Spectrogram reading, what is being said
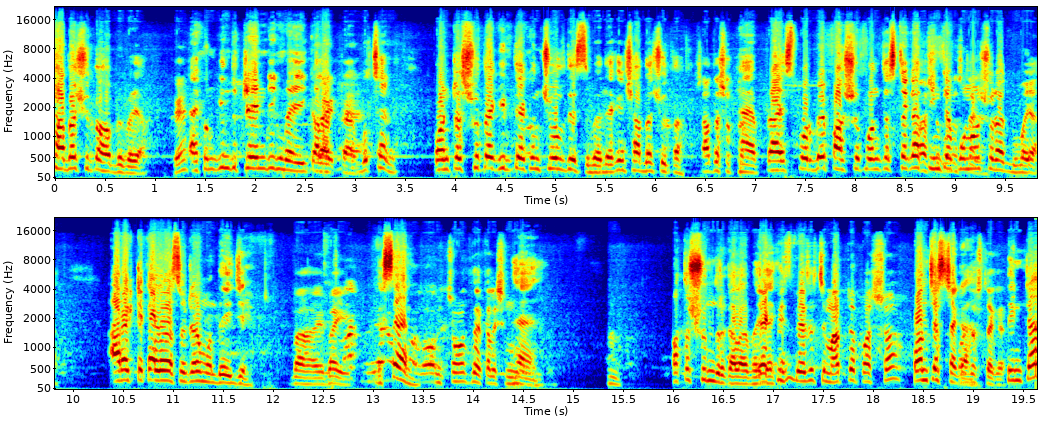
সাদা সুতা হবে ভাইয়া। এখন কিন্তু ট্রেন্ডিং ভাই এই কালারটা বুঝছেন? কন্ট্রাস্ট সুতা কিন্তু এখন চলতেছে ভাই দেখেন সাদা সুতা। সাদা সুতা। হ্যাঁ প্রাইস পড়বে পাঁচশো পঞ্চাশ টাকা 550 তিনটা টাকা। পনেরোশো রাখব ভাইয়া। আর একটা কালার আছে ওটার মধ্যে এই যে। ভাই ভাই দেখছেন? চমৎকার কালেকশন হ্যাঁ। কত সুন্দর কালার ভাই এক পিস পেয়ে যাচ্ছে মাত্র পাঁচশো পঞ্চাশ টাকা। 50 টাকা। তিনটা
